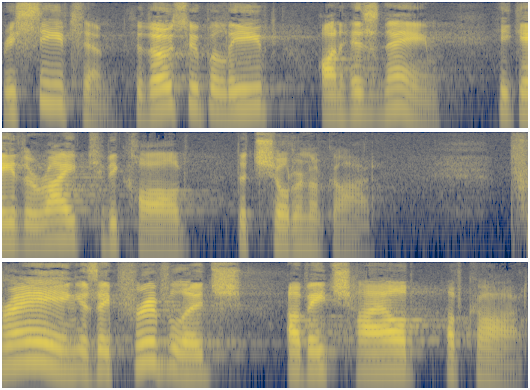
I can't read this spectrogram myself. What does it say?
received him. To those who believed on his name, he gave the right to be called the children of God. Praying is a privilege of a child of God.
